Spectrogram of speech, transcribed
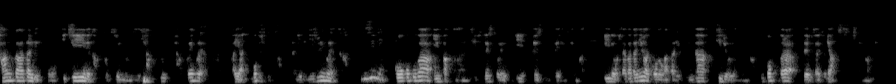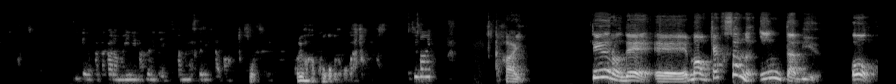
単価あたりでと1いいね獲得するのに100、100円ぐらいかな。あ、いや、もっとするか。20円ぐらいですか。20年。広告がインパクトのある記事で、それに Facebook ページでいいねをした方には物語的な記事を読んでもらう。ここからウェブサイトにアクセスしてもらうという感じです。地域の方からもいいねが増えて、使いやすくできたと。そうですね。これは広告の効果だと思います。一番はい。っていうので、えーまあ、お客さんのインタビューを、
